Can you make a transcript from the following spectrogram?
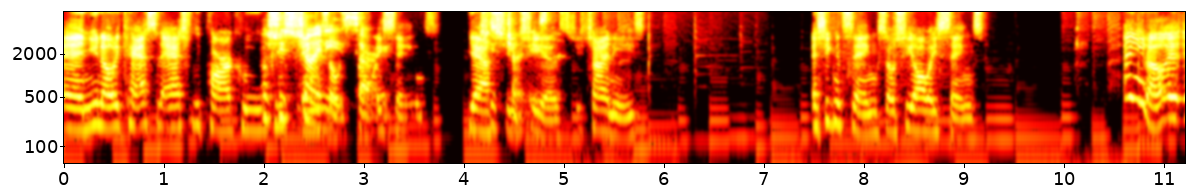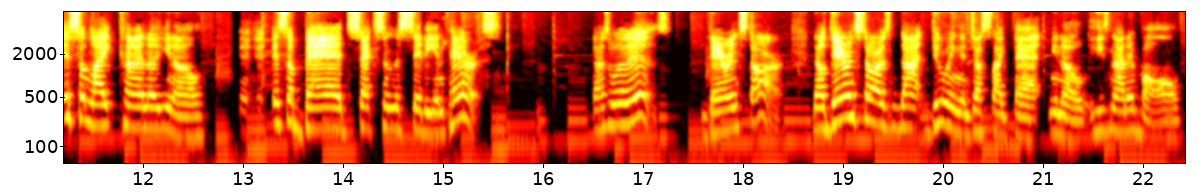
And, you know, they casted Ashley Park, who. Oh, she's so Chinese, she sorry. Sings. Yeah, She's she, Chinese she is. She's Chinese. And she can sing, so she always sings. And, you know, it, it's a light kind of, you know, it- it's a bad Sex in the City in Paris. That's what it is. Darren Star. Now Darren Star is not doing it just like that. You know, he's not involved.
